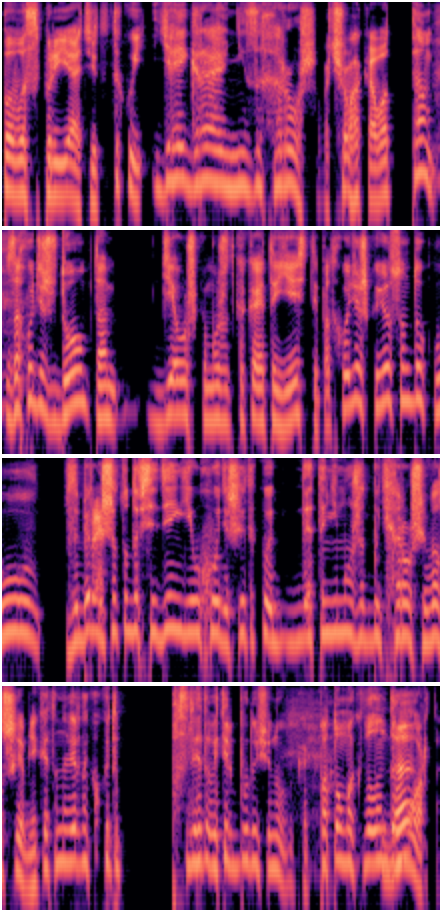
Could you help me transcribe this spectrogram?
по восприятию. Ты такой, я играю не за хорошего чувака. Вот там заходишь в дом, там девушка может какая-то есть, ты подходишь к ее сундуку, забираешь оттуда все деньги и уходишь. И такой, это не может быть хороший волшебник. Это, наверное, какой-то последователь будущего, ну, как потомок Волан-де-Морта.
